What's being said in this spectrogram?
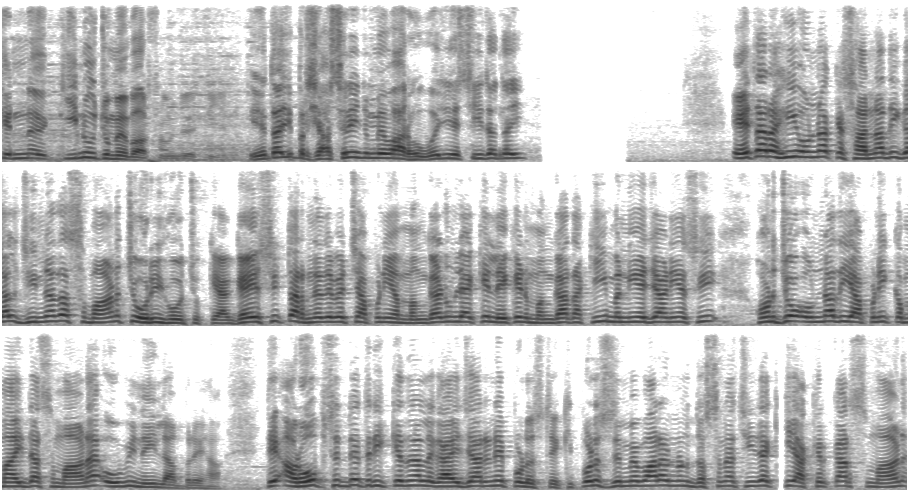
ਕਿੰਨ, ਕਿਹਨੂੰ ਜ਼ਿੰਮੇਵਾਰ ਸਮਝੋ ਇਸ ਚੀਜ਼ ਇਹ ਤਾਂ ਜੀ ਪ੍ਰਸ਼ਾਸਨ ਹੀ ਜ਼ਿੰਮੇਵਾਰ ਹੋਊਗਾ ਜੀ ਇਸ ਚੀਜ਼ ਦਾ ਤਾਂ ਜੀ। ਇਹ ਤਾਂ ਰਹੀ ਉਹਨਾਂ ਕਿਸਾਨਾਂ ਦੀ ਗੱਲ, ਜਿਨ੍ਹਾਂ ਦਾ ਸਮਾਨ ਚੋਰੀ ਹੋ ਚੁੱਕਿਆ। ਗਏ ਸੀ ਧਰਨੇ ਦੇ ਵਿੱਚ ਆਪਣੀਆਂ ਮੰਗਾਂ ਨੂੰ ਲੈ ਕੇ, ਲੇਕਿਨ ਮੰਗਾਂ ਤਾਂ ਕੀ ਮੰਨੀਆਂ ਜਾਣੀਆਂ ਸੀ? ਹੁਣ ਜੋ ਉਹਨਾਂ ਦੀ ਆਪਣੀ ਕਮਾਈ ਦਾ ਸਮਾਨ ਹੈ, ਉਹ ਵੀ ਨਹੀਂ ਲੱਭ ਰਿਹਾ। ਤੇ ਆਰੋਪ ਸਿੱਧੇ ਤਰੀਕੇ ਨਾਲ ਲਗਾਏ ਜਾ ਰਹੇ ਨੇ ਪੁਲਿਸ ਤੇ, ਕਿ ਪੁਲਿਸ ਜ਼ਿੰਮੇਵਾਰ ਹੈ, ਉਹਨਾਂ ਨੂੰ ਦੱਸਣਾ ਚਾਹੀਦਾ ਕਿ ਆਖਿਰਕਾਰ ਸਮਾਨ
